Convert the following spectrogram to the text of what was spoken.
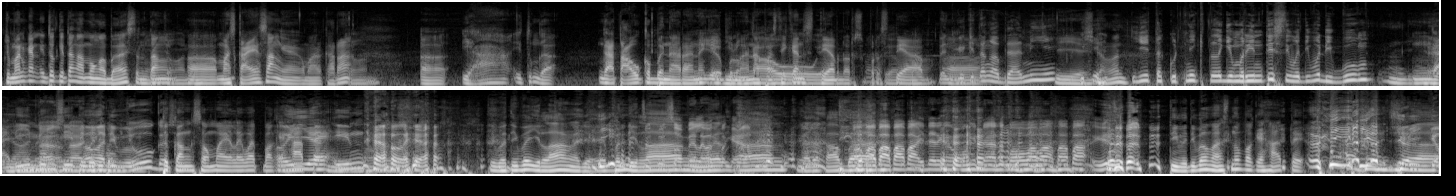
Cuman kan itu kita nggak mau ngebahas tentang jangan. eh, Mas Kaisang ya kemar- karena Jangan. eh, ya itu nggak nggak tahu kebenarannya Iya, kayak belum gimana pasti kan setiap benar seperti setiap Dan juga eh, kita nggak berani ya. Iya, jangan. Iya takutnya kita lagi merintis tiba-tiba di boom. nggak Jangan. dibung Nggak- sih tiba-tiba juga tukang somai lewat pakai Oh HT iya, Intel ya. Tiba-tiba hilang aja, Eben hilang, Noel hilang, nggak ada kabar. pak, pak, pak, ini ada yang ngomongin anak bapak, bapak, bapak, gitu kan. tiba-tiba Mas Nu pakai HT Iya, curiga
